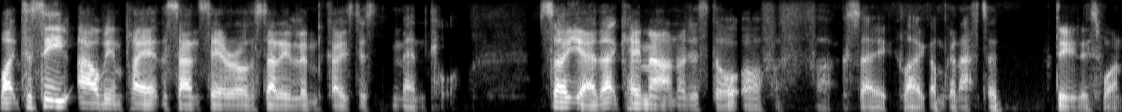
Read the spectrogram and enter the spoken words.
Like to see Albion play at the San Siro or the Stadio Olimpico is just mental. So yeah, that came out, and I just thought, oh, for fuck's sake, like I'm gonna have to do this one.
